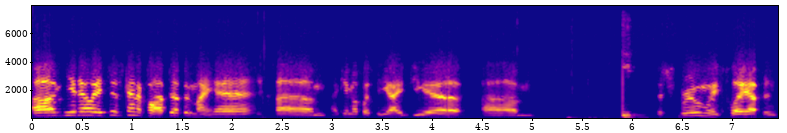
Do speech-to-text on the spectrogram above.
Uh, you know, it just kind of popped up in my head. Um, I came up with the idea. Um, this room we play up in,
